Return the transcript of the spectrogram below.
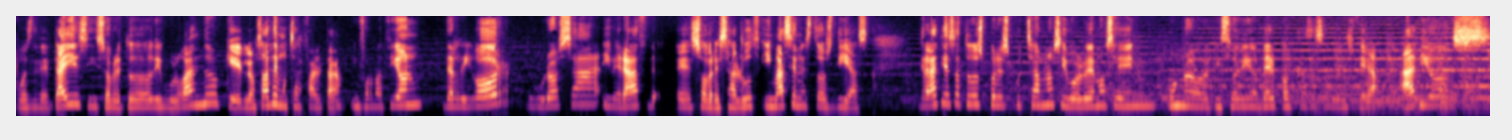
pues, de detalles y sobre todo divulgando que nos hace mucha falta. Información de rigor, rigurosa y veraz eh, sobre salud y más en estos días. Gracias a todos por escucharnos y volvemos en un nuevo episodio del podcast de Salud Esfera. Adiós.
